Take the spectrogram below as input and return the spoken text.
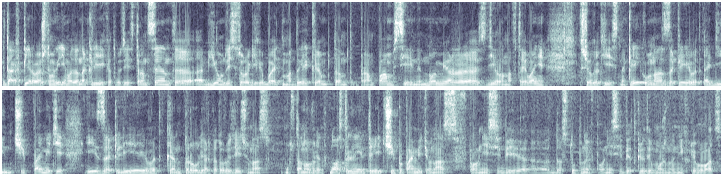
Итак, первое, что мы видим, это наклейка. То есть здесь Transcend, э, объем 240 гигабайт, моделька, там прам-пам, серийный номер, э, сделано в Тайване. Все как есть. Наклейка у нас заклеивает один чип памяти и заклеивает контроллер, который здесь у нас установлен. Но остальные три чипа памяти у нас вполне себе э, доступны, вполне себе открыты, можно на них любоваться.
